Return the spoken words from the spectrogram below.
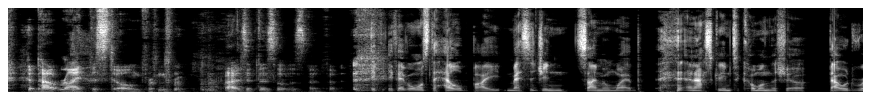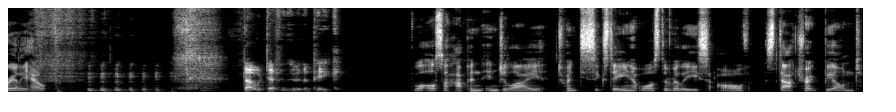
about Ride the Storm from Rise of the Silver Surfer. If, if everyone wants to help by messaging Simon Webbe and asking him to come on the show, that would really help. that would definitely be the peak. What also happened in July 2016 was the release of Star Trek Beyond.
